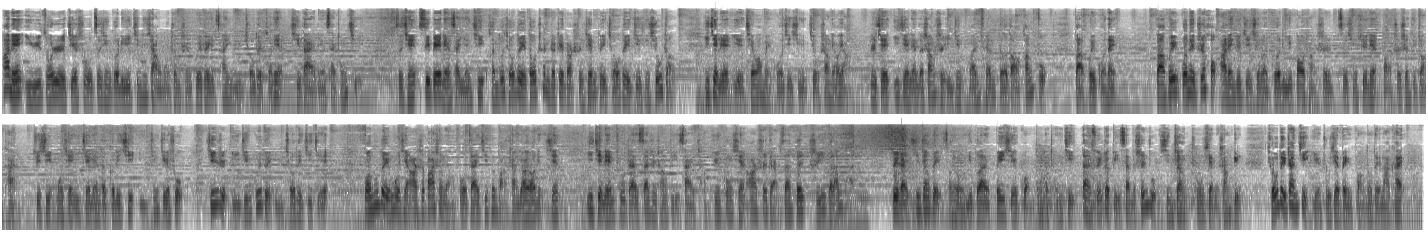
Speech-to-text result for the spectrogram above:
阿联已于昨日结束自行隔离，今天下午正式归队参与球队合练，期待联赛重启。此前 CBA 联赛延期，很多球队都趁着这段时间对球队进行休整，易建联也前往美国进行旧伤疗养。日前，易建联的伤势已经完全得到康复，返回国内。返回国内之后，阿联就进行了隔离包场式自行训练，保持身体状态。据悉，目前易建联的隔离期已经结束，今日已经归队与球队集结。广东队目前二十八胜两负，在积分榜上遥遥领先。易建联出战三十场比赛，场均贡献二十点三分、十一个篮板。虽然新疆队曾有一段威胁广东的成绩，但随着比赛的深入，新疆出现了伤病，球队战绩也逐渐被广东队拉开。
